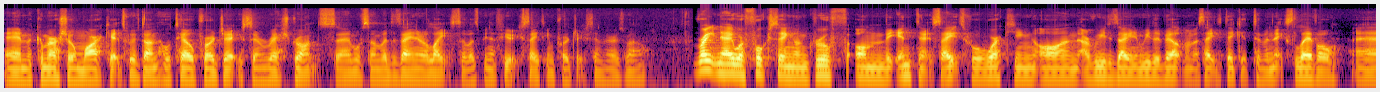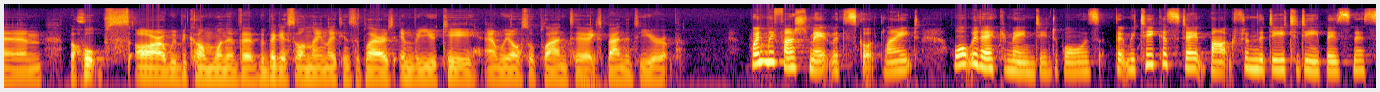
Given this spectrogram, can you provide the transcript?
um, commercial markets. We've done hotel projects and restaurants um, with some of the designer lights, so there's been a few exciting projects in there as well. Right now we're focusing on growth on the internet site. We're working on a redesign and redevelopment of the site to take it to the next level. Um, the hopes are we become one of the, the biggest online lighting suppliers in the UK and we also plan to expand into Europe. When we first met with Scotlight, what we recommended was that we take a step back from the day-to-day -day business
